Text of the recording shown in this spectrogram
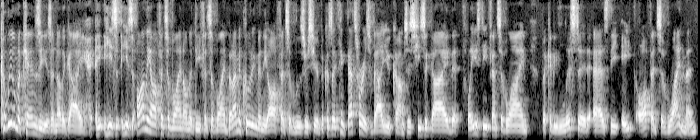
Kahlil McKenzie is another guy. He's he's on the offensive line, on the defensive line, but I'm including him in the offensive losers here because I think that's where his value comes. Is he's a guy that plays defensive line, but can be listed as the eighth offensive lineman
